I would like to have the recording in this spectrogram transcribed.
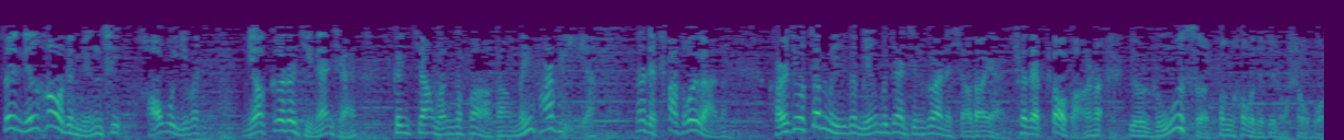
所以宁浩的名气毫无疑问，你要搁到几年前，跟姜文跟冯小刚没法比呀，那得差多远呢？可是就这么一个名不见经传的小导演，却在票房上有如此丰厚的这种收获。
